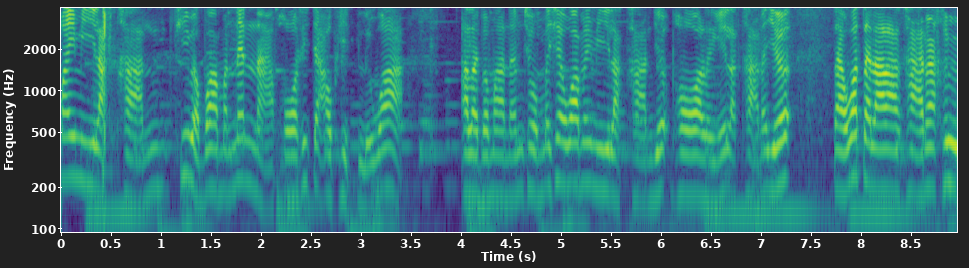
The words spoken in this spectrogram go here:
ไม่มีหลักฐานที่แบบว่ามันแน่นหนาพอที่จะเอาผิดหรือว่าอะไรประมาณนั้นชม ไม่ใช่ว่าไม่มีหลักฐานเยอะพออะไรอย่างงี้หลักฐานนะเยอะ แต่ว่าแต่ละหลักฐานนะคือ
